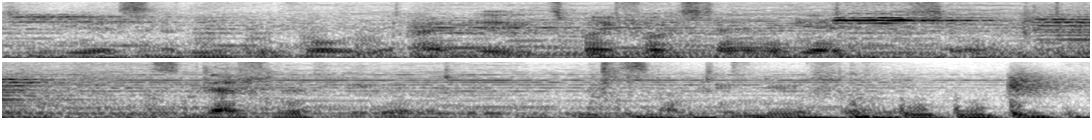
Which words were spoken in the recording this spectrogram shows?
So yes, I'm looking forward. I, it's my first time again, so it's definitely going to be something new for me.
